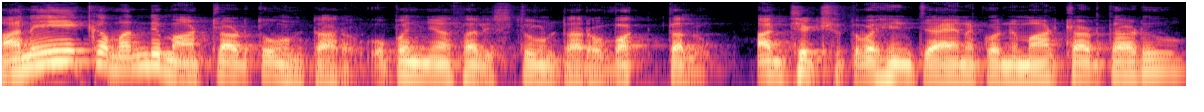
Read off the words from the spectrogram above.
అనేక మంది మాట్లాడుతూ ఉంటారు ఉపన్యాసాలు ఇస్తూ ఉంటారు వక్తలు. అధ్యక్షత వహించి ఆయన కొన్ని మాట్లాడతాడు.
